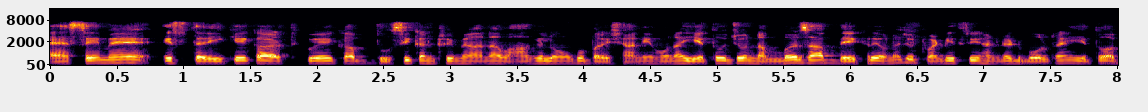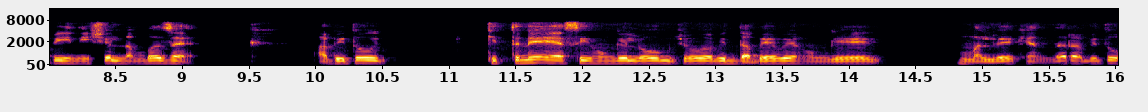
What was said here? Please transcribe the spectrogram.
ऐसे में इस तरीके का अर्थ अर्थक्वेक अब दूसरी कंट्री में आना, वहाँ के लोगों को परेशानी होना, ये तो जो नंबर्स आप देख रहे हो ना, जो ट्वेंटी थ्री हंड्रेड बोल रहे हैं, ये तो अभी इनिशियल नंबर्स हैं। अभी तो कितने ऐसे होंगे लोग जो अभी दबे हुए होंगे मलबे के अंदर, अभी तो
